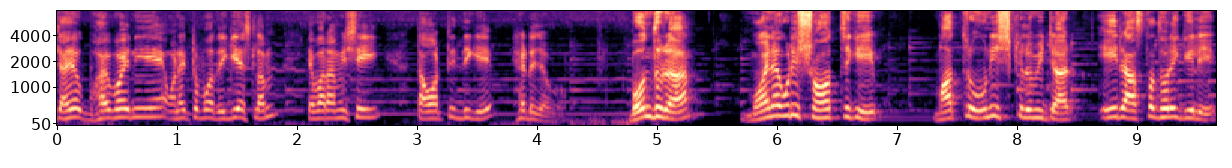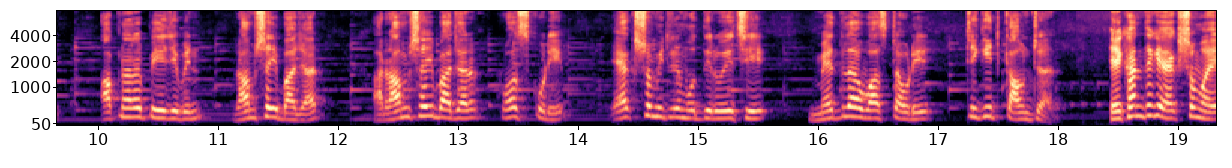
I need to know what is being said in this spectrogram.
যাই হোক, ভয় ভয় নিয়ে অনেকটা পথ এগিয়ে আসলাম। এবার আমি সেই টাওয়ারটির দিকে হেঁটে যাব। বন্ধুরা, ময়নাগুড়ি শহর থেকে মাত্র উনিশ কিলোমিটার এই রাস্তা ধরে গেলে আপনারা পেয়ে যাবেন রামসাই বাজার। আর রামসাই বাজার ক্রস করে একশো মিটারের মধ্যে রয়েছে মেদলা ওয়াচ টাওয়ারের টিকিট কাউন্টার। এখান থেকে একসময়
